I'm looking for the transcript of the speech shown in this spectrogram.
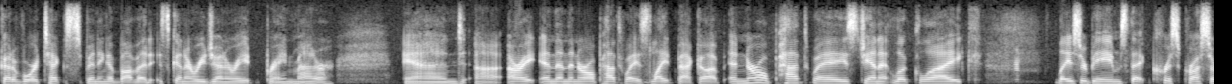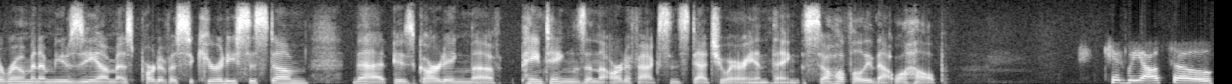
got a vortex spinning above it. It's going to regenerate brain matter. And uh, all right, and then the neural pathways light back up. And neural pathways, Janet, look like laser beams that crisscross a room in a museum as part of a security system that is guarding the paintings and the artifacts and statuary and things. So hopefully that will help. Could we also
